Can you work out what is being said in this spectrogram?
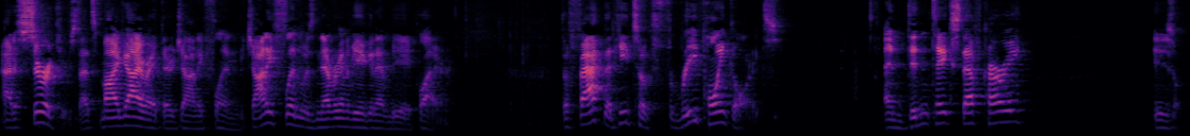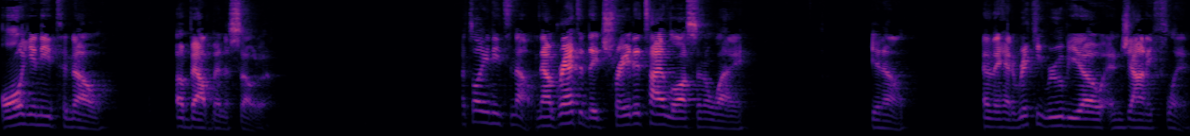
out of Syracuse. That's my guy right there, Johnny Flynn. But Johnny Flynn was never going to be a good NBA player. The fact that he took three point guards and didn't take Steph Curry is all you need to know about Minnesota. That's all you need to know. Now, granted, they traded Ty Lawson away, you know, and they had Ricky Rubio and Johnny Flynn,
